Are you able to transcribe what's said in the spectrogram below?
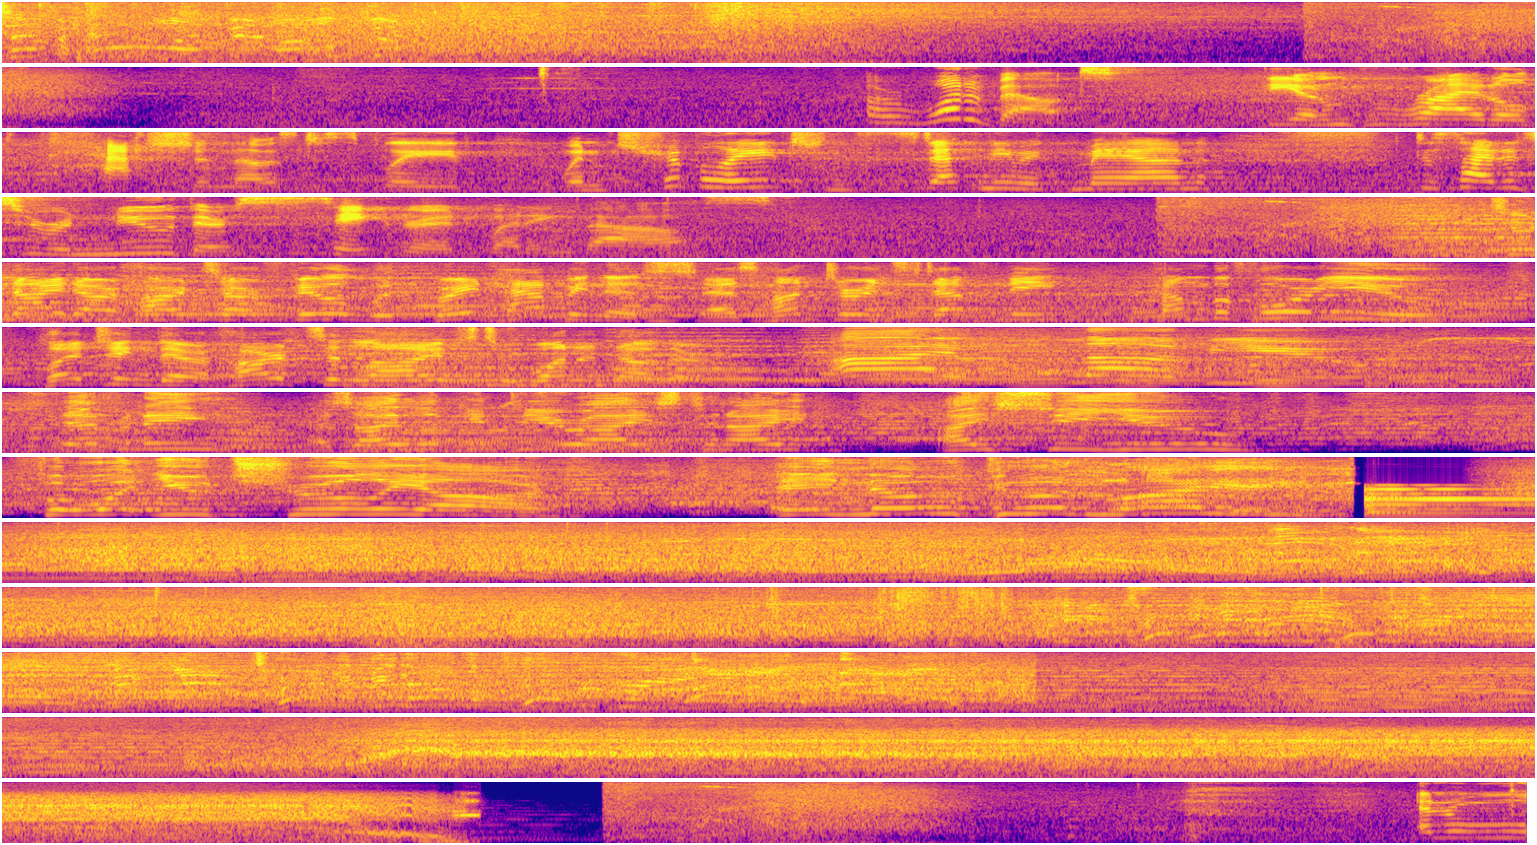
gates of hell have been opened! Or what about the unbridled passion that was displayed when Triple H and Stephanie McMahon decided to renew their sacred wedding vows? Tonight, our hearts are filled with great happiness as Hunter and Stephanie come before you, pledging their hearts and lives to one another. I love you. Stephanie, as I look into your eyes tonight, I see you for what you truly are a no good lying.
